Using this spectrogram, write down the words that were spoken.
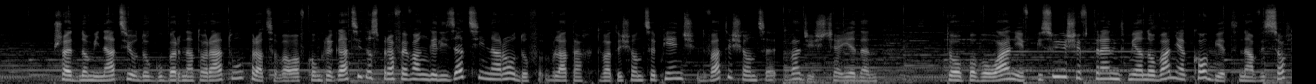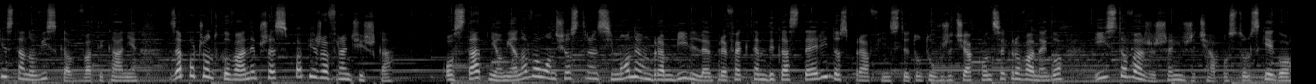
Przed nominacją do gubernatoratu pracowała w Kongregacji do Spraw Ewangelizacji Narodów w latach 2005-2021. To powołanie wpisuje się w trend mianowania kobiet na wysokie stanowiska w Watykanie, zapoczątkowany przez papieża Franciszka. Ostatnio mianował on siostrę Simonę Brambille prefektem dykasterii do spraw Instytutów Życia Konsekrowanego i Stowarzyszeń Życia Apostolskiego.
